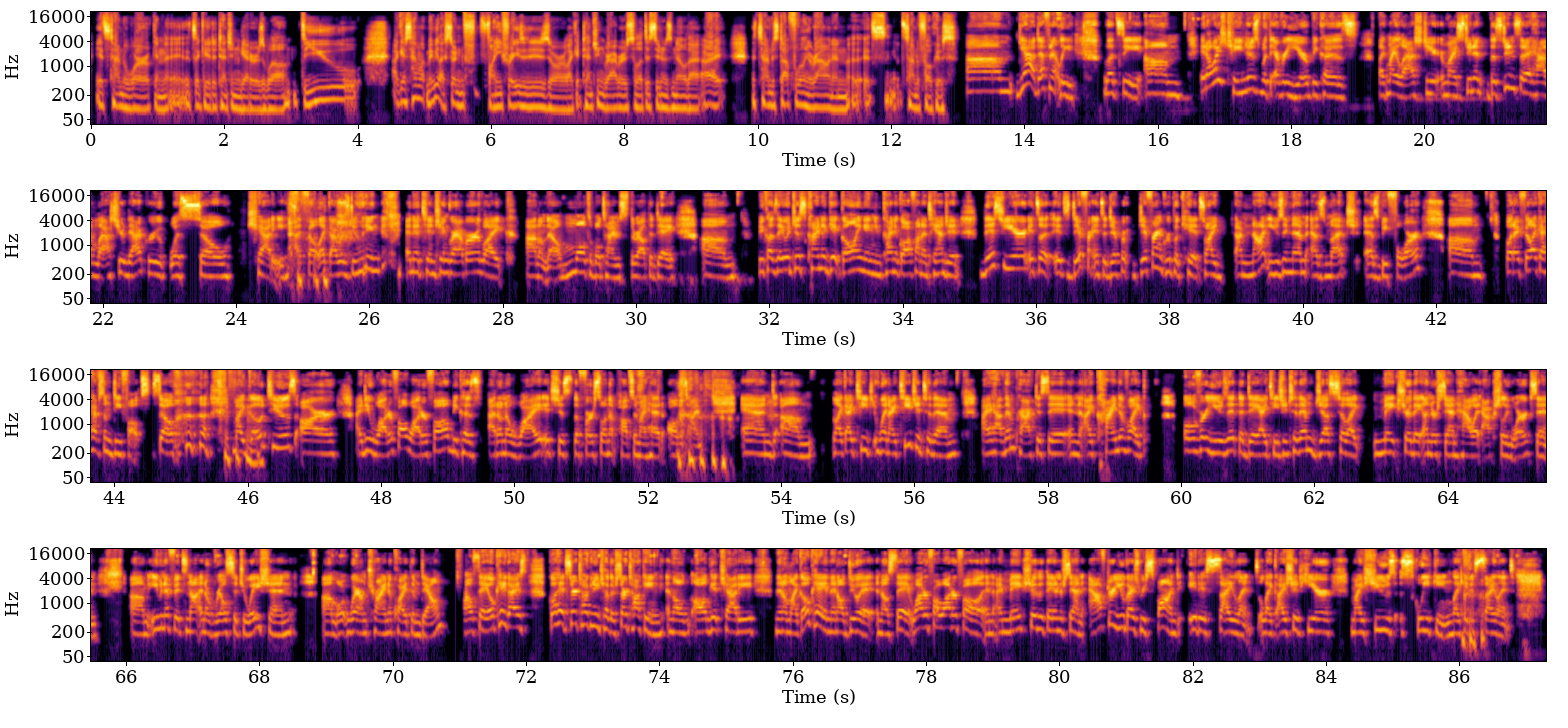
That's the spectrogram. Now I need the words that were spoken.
it's time to work and it's a good attention getter as well. Do you, I guess, have maybe like certain f- funny phrases or like attention grabbers to let the students know that, all right, it's time to stop fooling around and uh, it's, it's time to focus? Um, yeah, definitely. Let's see. Um, it always changes with every year because like my last year, my student, the students that I had last year, that group was so chatty. I felt like I was doing an attention grabber, like, I don't know, multiple times throughout the day. Um, because they would just kind of get going and kind of go off on a tangent. This year it's a it's different. It's a different different group of kids. So I I'm not using them as much as before. Um, but I feel like I have some defaults. So my go-tos are I do waterfall, waterfall because I don't know why. It's just the first one that pops in my head all the time. and um like I teach when I teach it to them, I have them practice it and I kind of like overuse it the day I teach it to them just to like make sure they understand how it actually works. And um, even if it's not in a real situation um, where I'm trying to quiet them down, I'll say, okay, guys, go ahead, start talking to each other, start talking. And they'll all get chatty. And then I'm like, okay. And then I'll do it and I'll say it, waterfall, waterfall. And I make sure that they understand after you guys respond, it is silent. Like I should hear my shoes squeaking, like it is silent.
